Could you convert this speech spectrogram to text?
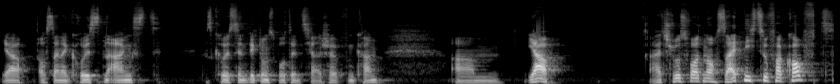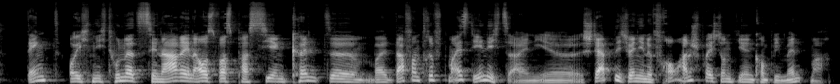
ja aus seiner größten Angst das größte Entwicklungspotenzial schöpfen kann. Ähm, ja, als Schlusswort noch, seid nicht zu verkopft. Denkt euch nicht 100 Szenarien aus, was passieren könnte, weil davon trifft meist eh nichts ein. Ihr sterbt nicht, wenn ihr eine Frau ansprecht und ihr ein Kompliment macht.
